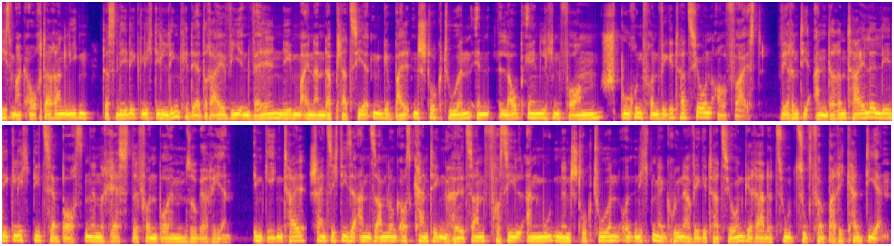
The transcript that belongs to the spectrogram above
Dies mag auch daran liegen, dass lediglich die linke der drei wie in Wellen nebeneinander platzierten geballten Strukturen in laubähnlichen Formen Spuren von Vegetation aufweist, während die anderen Teile lediglich die zerborstenen Reste von Bäumen suggerieren. Im Gegenteil scheint sich diese Ansammlung aus kantigen Hölzern, fossil anmutenden Strukturen und nicht mehr grüner Vegetation geradezu zu verbarrikadieren.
